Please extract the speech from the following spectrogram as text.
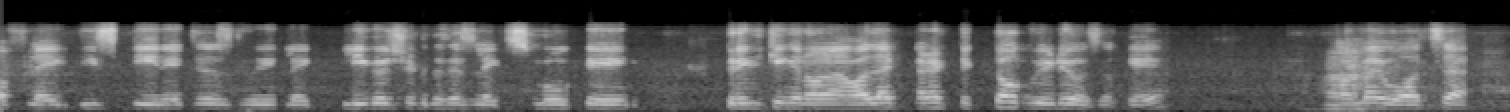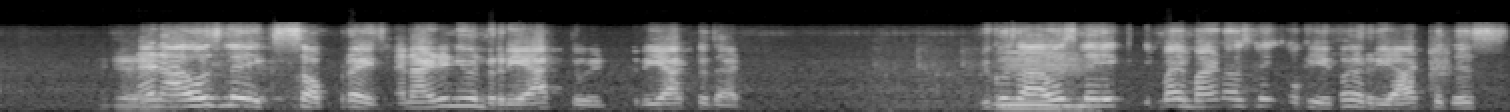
of like these teenagers doing like legal shit. This is like smoking, drinking, and all, all that kind of TikTok videos. Okay, Huh. on my WhatsApp. yeah. And I was like surprised, and I didn't even react to it. React to that because I was Mm. like in my mind, I was like, okay, if I react to this,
